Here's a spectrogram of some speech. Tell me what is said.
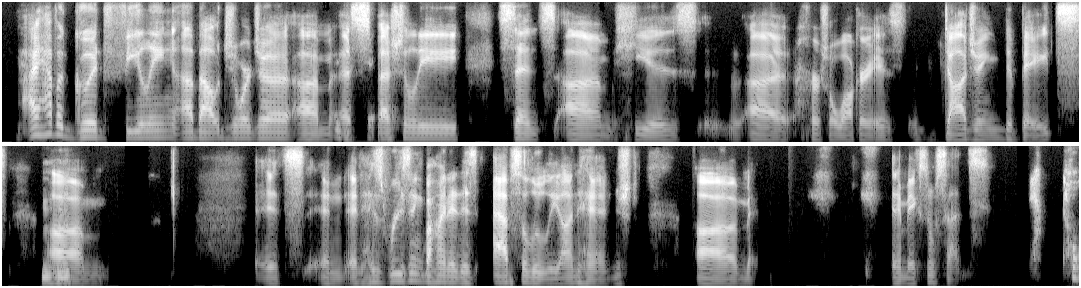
I have a good feeling about Georgia, um, especially since um, he is uh, Herschel Walker is dodging debates. Mhm. Um, it's and and his reasoning behind it is absolutely unhinged, um, and it makes no sense.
